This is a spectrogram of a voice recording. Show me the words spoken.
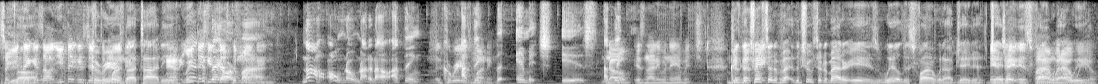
So you No. think it's all? You think it's just the Career money? is not tied in. Yeah, you Yeah, think 'cause it's they just are the money? No, oh no, not at all. I think The career I is think money. the image is. I no, think it's not even the image. Because the truth they- of the the truth of the matter is, Will is fine without Jada. and Jada, is fine without Will.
